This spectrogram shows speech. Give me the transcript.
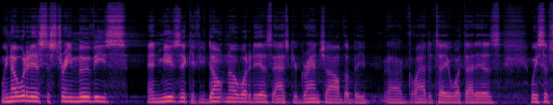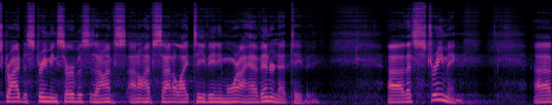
We know what it is to stream movies and music. If you don't know what it is, ask your grandchild. They'll be uh, glad to tell you what that is. We subscribe to streaming services. I don't have, I don't have satellite TV anymore, I have internet TV. Uh, that's streaming. Uh,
